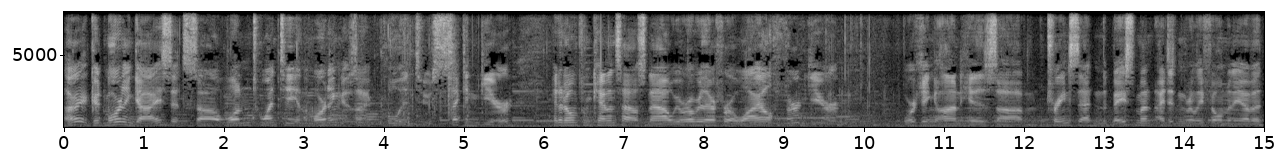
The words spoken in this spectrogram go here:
All right, good morning, guys. It's uh, 1.20 in the morning as I pull into second gear. Headed home from Kenan's house now. We were over there for a while. Third gear. working on his um, train set in the basement. I didn't really film any of it.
